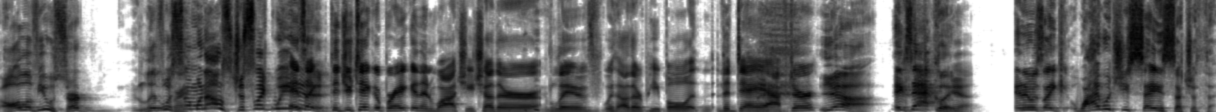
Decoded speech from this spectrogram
all of you start live with Right. someone else just like we it's did like, did you take a break and then watch each other live with other people the day after? yeah exactly Yeah. And it was like why would she say such a thing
